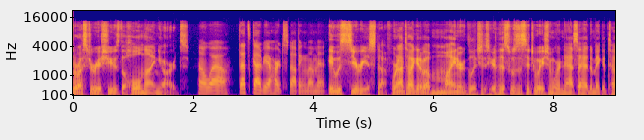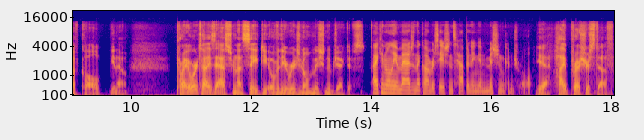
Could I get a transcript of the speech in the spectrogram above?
thruster issues, the whole nine yards. Oh, wow. That's got to be a heart-stopping moment. It was serious stuff. We're not talking about minor glitches here. This was a situation where NASA had to make a tough call, you know, prioritize astronaut safety over the original mission objectives. I can only imagine the conversations happening in mission control. Yeah, high pressure stuff.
